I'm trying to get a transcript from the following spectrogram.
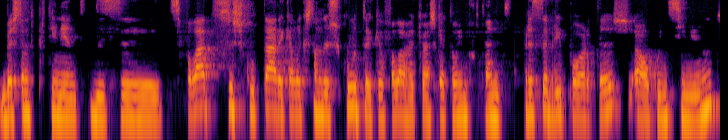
bastante pertinente de se, de se, falar, de se escutar, aquela questão da escuta que eu falava que eu acho que é tão importante para se abrir portas ao conhecimento.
